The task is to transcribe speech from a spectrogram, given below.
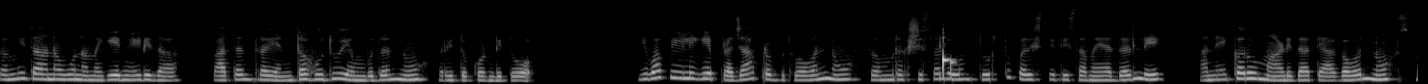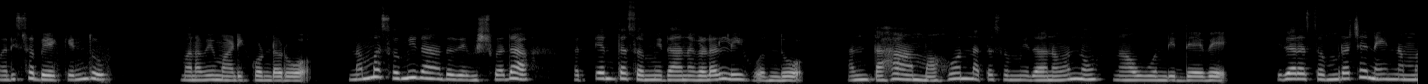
ಸಂವಿಧಾನವು ನಮಗೆ ನೀಡಿದ ಸ್ವಾತಂತ್ರ್ಯ ಎಂತಹುದು ಎಂಬುದನ್ನು ಅರಿತುಕೊಂಡಿತು. ಯುವ ಪೀಳಿಗೆ ಪ್ರಜಾಪ್ರಭುತ್ವವನ್ನು ಸಂರಕ್ಷಿಸಲು ತುರ್ತು ಪರಿಸ್ಥಿತಿ ಸಮಯದಲ್ಲಿ ಅನೇಕರು ಮಾಡಿದ ತ್ಯಾಗವನ್ನು ಸ್ಮರಿಸಬೇಕೆಂದು ಮನವಿ ಮಾಡಿಕೊಂಡರು. ನಮ್ಮ ಸಂವಿಧಾನದ ವಿಶ್ವದ ಅತ್ಯಂತ ಸಂವಿಧಾನಗಳಲ್ಲಿ ಒಂದು. ಅಂತಹ ಮಹೋನ್ನತ ಸಂವಿಧಾನವನ್ನು ನಾವು ಹೊಂದಿದ್ದೇವೆ. ಇದರ ಸಂರಚನೆ ನಮ್ಮ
